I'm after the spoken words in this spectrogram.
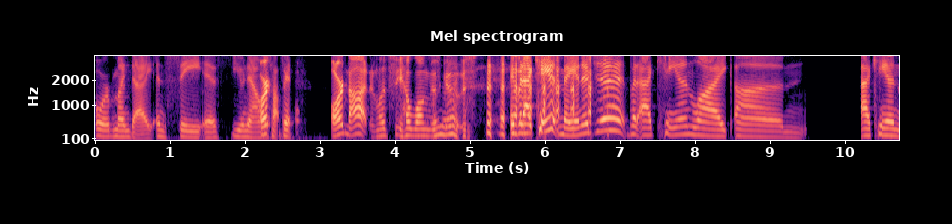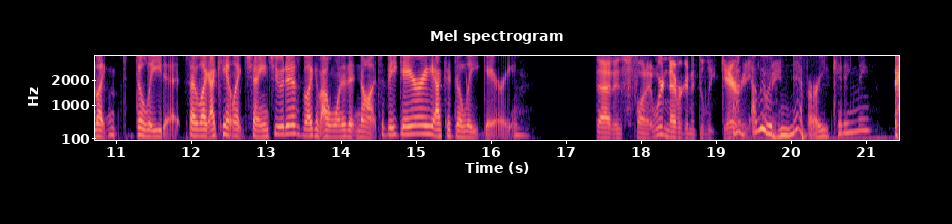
or Monday and see if you now are Are- top fan. or not, and let's see how long this Or not. goes. Eh, but I can't manage it, but I can like um I can like delete it. So like I can't like change who it is, but like if I wanted it not to be Gary, I could delete Gary. that is funny. We're never going to delete Gary. I, I we would mean, never. Are you kidding me?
